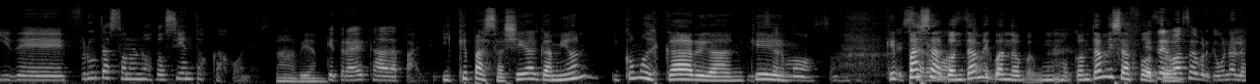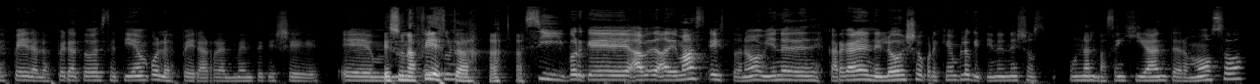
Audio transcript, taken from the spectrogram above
Y de frutas son unos 200 cajones Ah, bien. que trae cada pallet. ¿Y qué pasa? ¿Llega el camión? ¿Y cómo descargan? ¿Qué, Es hermoso. ¿Qué Es pasa? hermoso. Contame cuando m- contame esa foto. Es hermoso porque uno lo espera, lo espera todo ese tiempo, lo espera realmente que llegue. Eh, Es una un- fiesta. sí, porque además esto, ¿no? Viene de descargar en el hoyo, por ejemplo, que tienen ellos un almacén gigante hermoso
